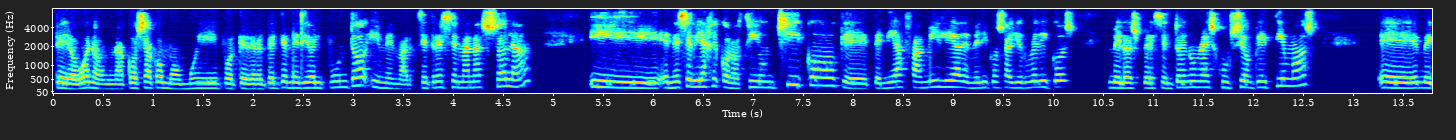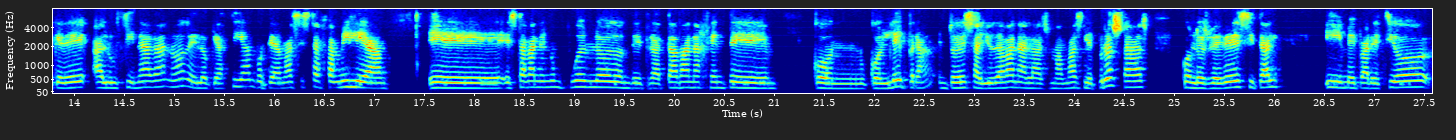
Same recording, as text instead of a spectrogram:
pero bueno, una cosa como muy, porque de repente me dio el punto y me marché tres semanas sola. Y en ese viaje conocí un chico que tenía familia de médicos ayurvédicos, me los presentó en una excursión que hicimos, eh, me quedé alucinada ¿no? de lo que hacían, porque además esta familia eh, estaban en un pueblo donde trataban a gente con, con, lepra, entonces ayudaban a las mamás leprosas, con los bebés y tal, y me pareció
